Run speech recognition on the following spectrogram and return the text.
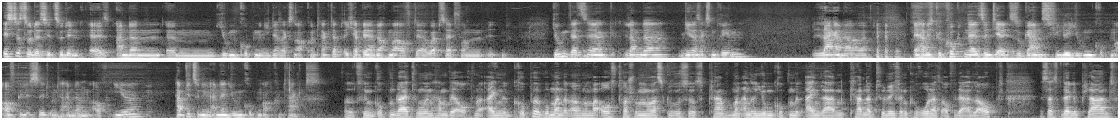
Ist es das so, dass ihr zu den äh, anderen ähm, Jugendgruppen in Niedersachsen auch Kontakt habt? Ich habe ja nochmal auf der Website von Jugendnetzwerk Lambda Niedersachsen-Bremen langer Name, äh, habe ich geguckt und da sind ja so ganz viele Jugendgruppen aufgelistet, unter anderem auch ihr. Habt ihr zu den anderen Jugendgruppen auch Kontakt? Also zu den Gruppenleitungen haben wir auch eine eigene Gruppe, wo man dann auch nochmal austauscht, wenn man was Größeres plant, wo man andere Jugendgruppen mit einladen kann. Natürlich, wenn Corona es auch wieder erlaubt, ist das wieder geplant.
